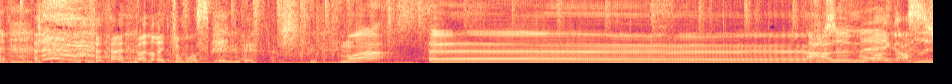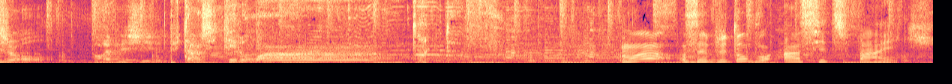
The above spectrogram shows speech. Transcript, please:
Bonne réponse. Moi, euh... Ah, le mec, ah, c'est chaud. On réfléchit. Putain, j'étais loin. Moi, c'est plutôt pour un site Spike.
